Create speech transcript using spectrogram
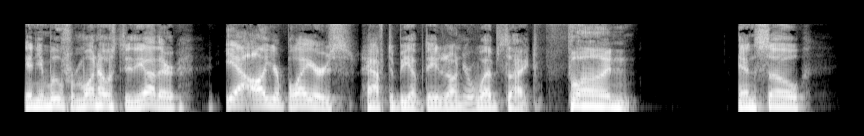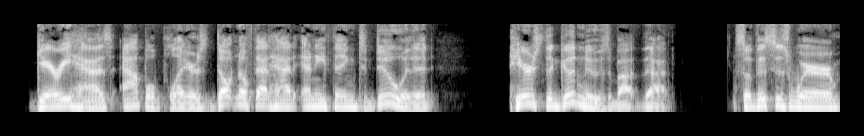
and you move from one host to the other, yeah, all your players have to be updated on your website. Fun. And so Gary has Apple players. Don't know if that had anything to do with it. Here's the good news about that. So, this is where,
